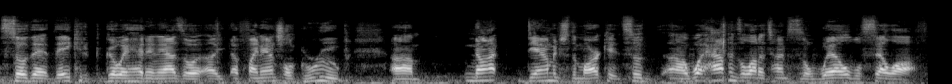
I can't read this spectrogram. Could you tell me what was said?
so that they could go ahead and as a, a financial group um, not damage the market. So uh, what happens a lot of times is a well will sell off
